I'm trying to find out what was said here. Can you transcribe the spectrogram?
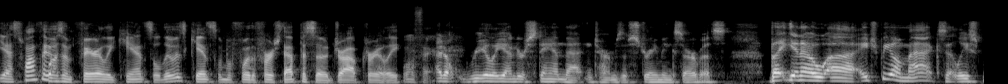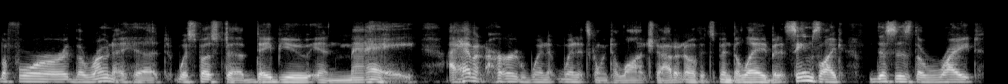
Yeah, Swamp Thing wasn't fairly canceled. It was canceled before the first episode dropped. Really. Well, fair. I don't really understand that in terms of streaming service. But you know, uh, HBO Max, at least before the Rona hit, was supposed to debut in May. I haven't heard when it, when it's going to launch now. I don't know if it's been delayed, but it seems like this is the right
